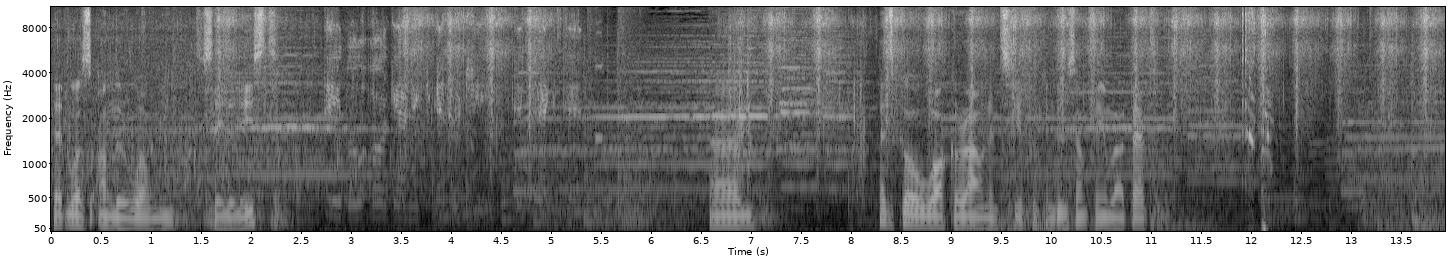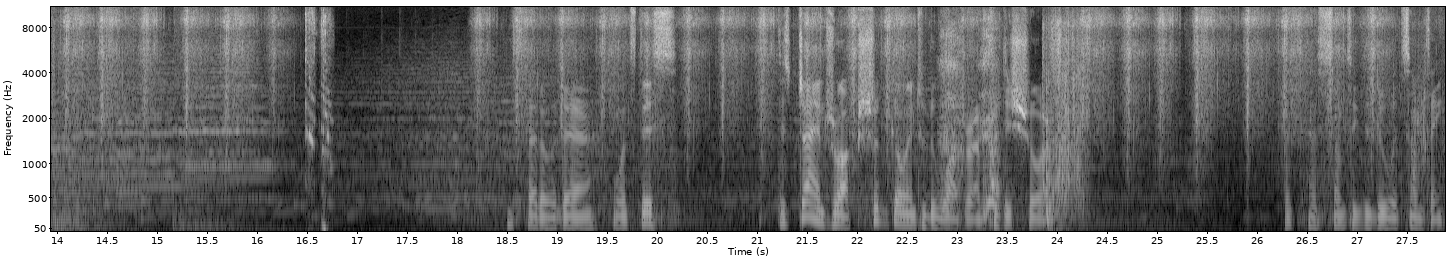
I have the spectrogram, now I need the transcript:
That was underwhelming, to say the least. Let's go walk around and see if we can do something about that. What's that over there? What's this? This giant rock should go into the water, I'm pretty sure. It has something to do with something.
